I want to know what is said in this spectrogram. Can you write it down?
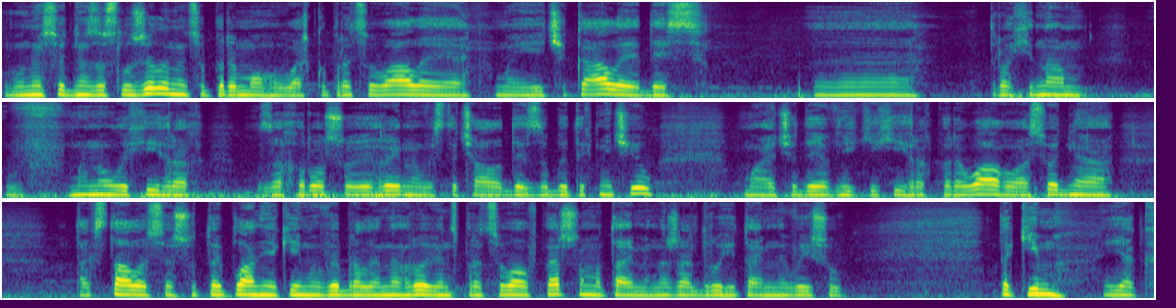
Вони сьогодні заслужили на цю перемогу, важко працювали, ми її чекали. Десь е, трохи нам в минулих іграх за хорошої гри не вистачало десь забитих м'ячів, маючи деяких іграх перевагу. А сьогодні так сталося, що той план, який ми вибрали на гру, він спрацював в першому таймі. На жаль, другий тайм не вийшов таким, як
